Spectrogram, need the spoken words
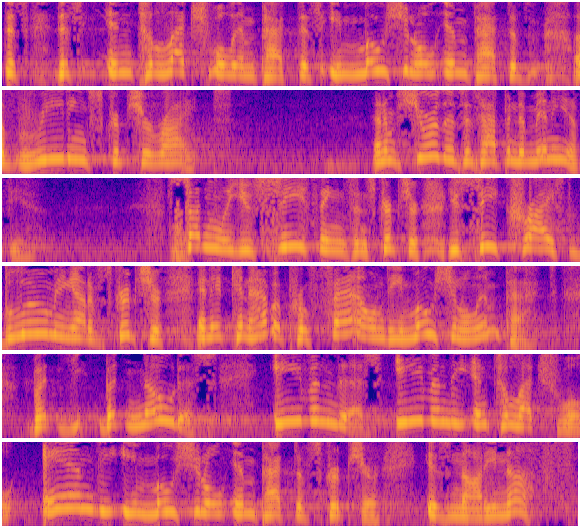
This, this intellectual impact, this emotional impact of, of reading Scripture right. And I'm sure this has happened to many of you. Suddenly, you see things in Scripture. You see Christ blooming out of Scripture, and it can have a profound emotional impact. But, but notice, even this, even the intellectual and the emotional impact of Scripture is not enough.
